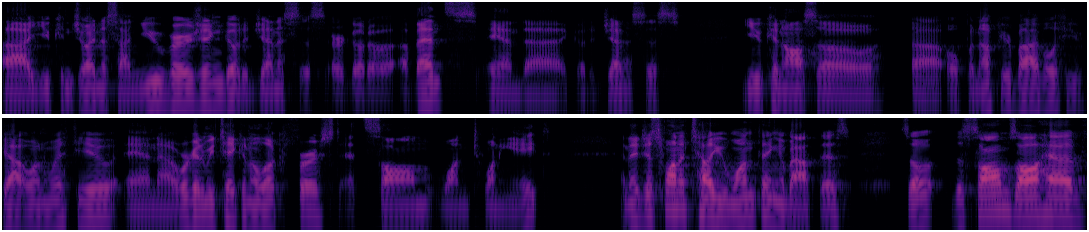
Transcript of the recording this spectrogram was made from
uh, you can join us on YouVersion. Go to Genesis or go to events and uh, go to Genesis. You can also uh, open up your Bible if you've got one with you. And uh, we're going to be taking a look first at Psalm 128. And I just want to tell you one thing about this. So the Psalms all have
